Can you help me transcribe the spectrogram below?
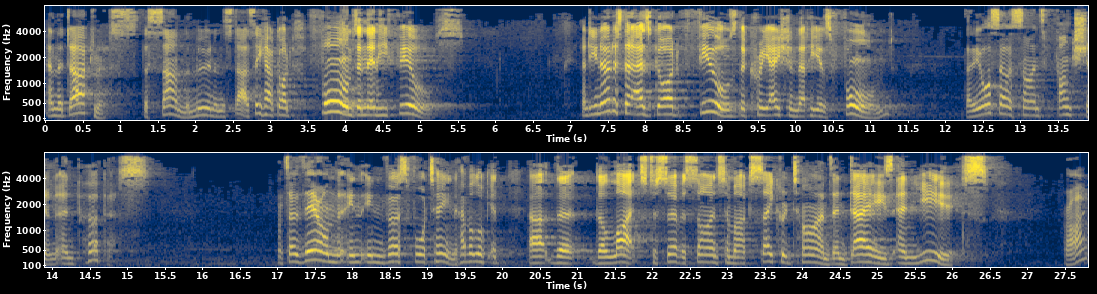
and the darkness, the sun, the moon and the stars. See how God forms and then he fills. And do you notice that as God fills the creation that he has formed, that he also assigns function and purpose? And so there on the, in, in verse 14, have a look at uh, the, the lights to serve as signs to mark sacred times and days and years. Right?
